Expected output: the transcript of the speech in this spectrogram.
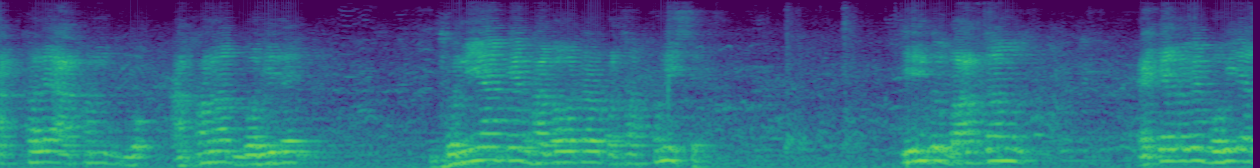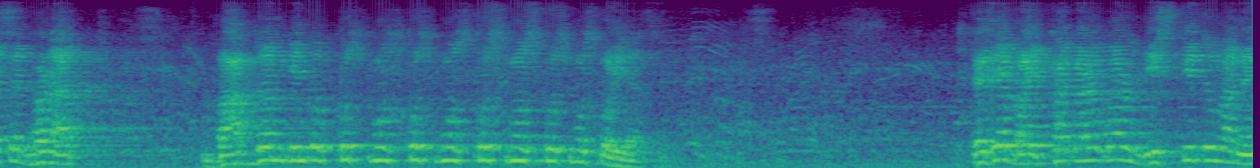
আগফালে আসন আসনত বহিলে। ধুনীয়াকৈ ভাগৱতৰ কথা শুনিছে। কিন্তু বাপজন একেলগে বহি আছে ধৰাত বাপজন কিন্তু খুচমুচ খুচমুচ খুচমুচ খুচমুচ কৰি আছে। তেতিয়া ব্যাখ্যাকাৰকৰ দৃষ্টিটো মানে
